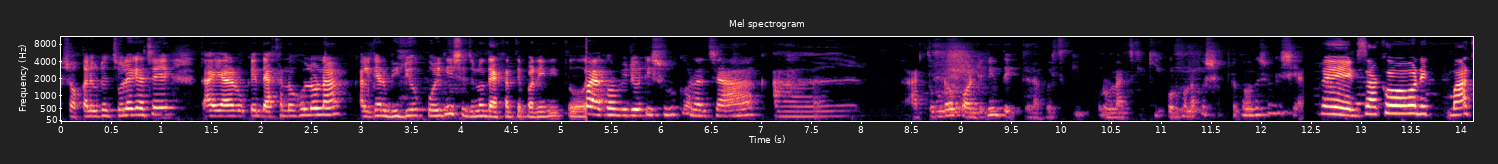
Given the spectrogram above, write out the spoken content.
সকালে উঠে চলে গেছে তাই আর ওকে দেখানো হলো না। কালকে আর ভিডিও করিনি সেজন্য দেখাতে পারিনি। তো এখন ভিডিওটি শুরু করা যাক আর আর তোমরাও কন্টিনিউ দেখতে থাকো স্কিপ করো না আজকে কী করব না সবটা তোমাদের সঙ্গে শেয়ার ফ্রেন্ডস এখন মাছ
